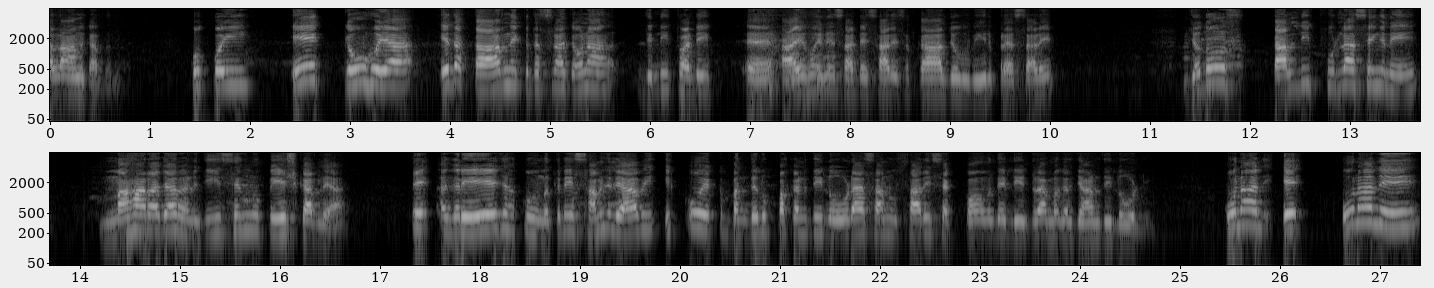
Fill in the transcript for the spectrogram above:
ਐਲਾਨ ਕਰ ਦਿੰਦਾ ਉਹ ਕੋਈ ਇਹ ਕਿਉਂ ਹੋਇਆ? ਇਹਦਾ ਕਾਰਨ ਇੱਕ ਦੱਸਣਾ ਚਾਹਣਾ ਜਿੰਨੀ ਤੁਹਾਡੀ ਆਏ ਹੋਏ ਨੇ ਸਾਡੇ ਸਾਰੇ ਸਤਿਕਾਰਯੋਗ ਵੀਰ ਪ੍ਰੈਸ ਵਾਲੇ। ਜਦੋਂ ਕਾਲੀ ਫੁੱਲਾ ਸਿੰਘ ਨੇ ਮਹਾਰਾਜਾ ਰਣਜੀਤ ਸਿੰਘ ਨੂੰ ਪੇਸ਼ ਕਰ ਲਿਆ ਤੇ ਅੰਗਰੇਜ਼ ਹਕੂਮਤ ਨੇ ਸਮਝ ਲਿਆ ਵੀ ਇੱਕੋ ਇੱਕ ਬੰਦੇ ਨੂੰ ਪਕੜਨ ਦੀ ਲੋੜ ਹੈ ਸਾਨੂੰ ਸਾਰੀ ਸਿੱਖ ਕੌਮ ਦੇ ਲੀਡਰਾਂ ਮਗਰ ਜਾਣ ਦੀ ਲੋੜ ਨਹੀਂ। ਉਹਨਾਂ ਨੇ ਇਹ ਉਹਨਾਂ ਨੇ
